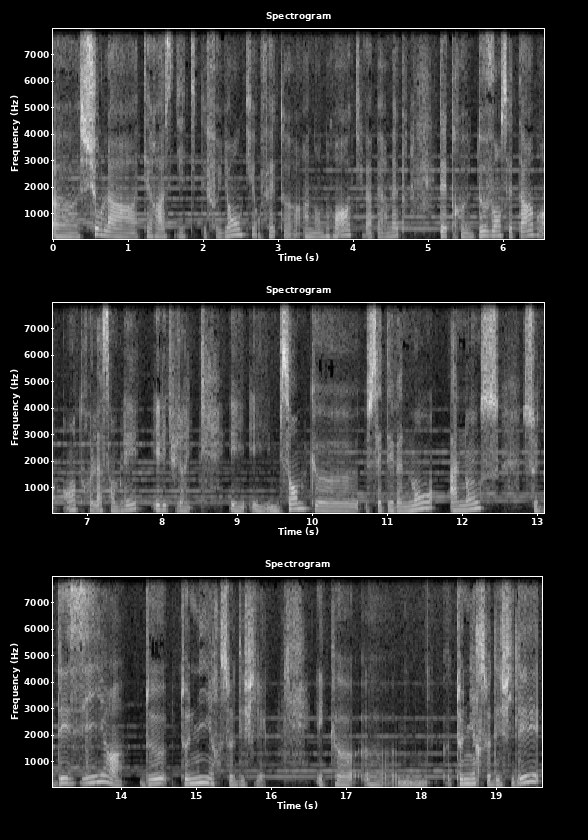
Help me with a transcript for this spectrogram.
euh, sur la terrasse dite des feuillants, qui est en fait euh, un endroit qui va permettre d'être devant cet arbre entre l'Assemblée et les Tuileries. Et, et il me semble que cet événement annonce ce désir de tenir ce défilé et que euh, tenir ce défilé,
